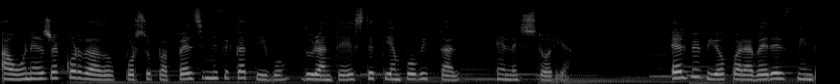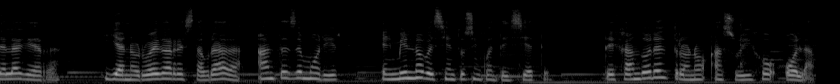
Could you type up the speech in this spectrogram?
aún es recordado por su papel significativo durante este tiempo vital en la historia. Él vivió para ver el fin de la guerra y a Noruega restaurada antes de morir en 1957, dejándole el trono a su hijo Olaf.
